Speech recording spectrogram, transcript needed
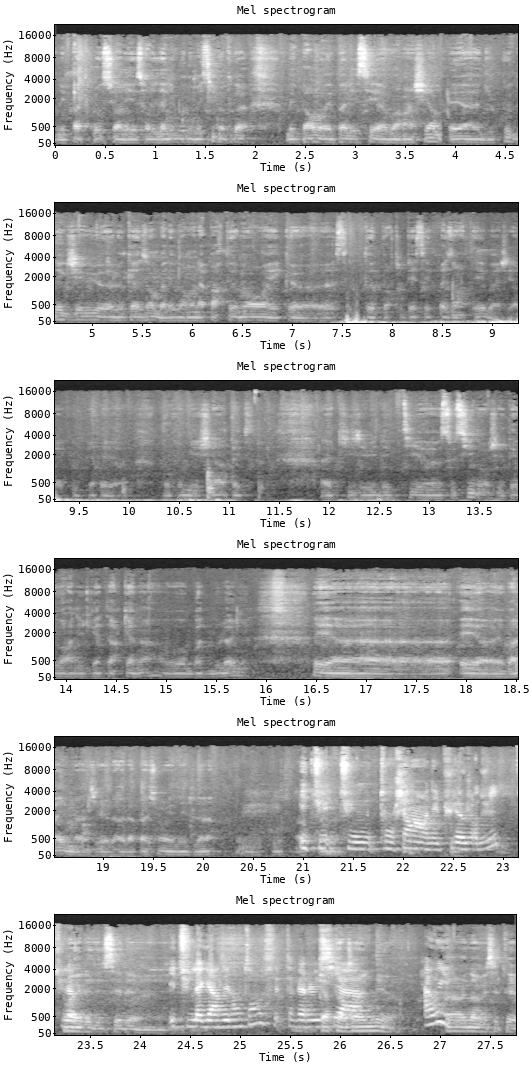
on n'est pas trop sur les, sur les animaux domestiques, en tout cas, mes parents m'avaient pas laissé avoir un chien. Et du coup, dès que j'ai eu euh, l'occasion d'aller voir mon appartement et que cette opportunité s'est présentée, bah, j'ai récupéré euh, mon premier chien, texte, qui j'ai eu des petits euh, soucis. Donc j'ai été voir un éducateur canin au, bois de Boulogne. Et, et voilà, la, la, passion est née de là. Et tu, ton chien n'est plus là aujourd'hui? Oui, il est décédé. Et tu l'as gardé longtemps? Tu avais réussi 14 à. ans et demi. Ah oui. non, mais c'était.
